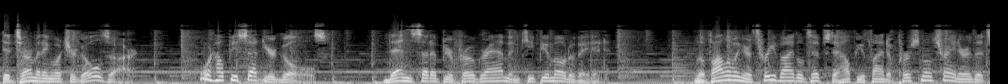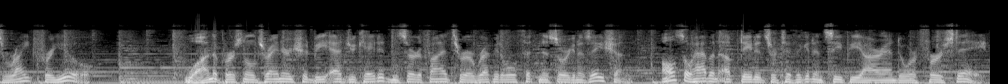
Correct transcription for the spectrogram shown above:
determining what your goals are, or help you set your goals. Then set up your program and keep you motivated. The following are three vital tips to help you find a personal trainer that's right for you. 1. A personal trainer should be educated and certified through a reputable fitness organization. Also have an updated certificate in CPR and or first aid.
